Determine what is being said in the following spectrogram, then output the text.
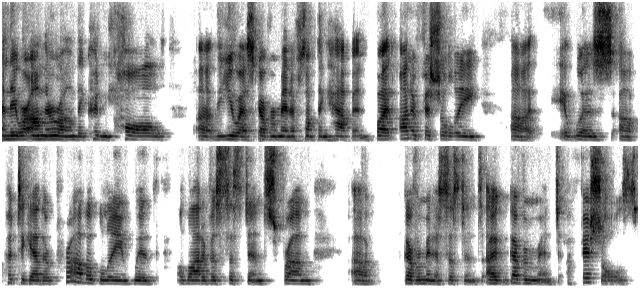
and they were on their own. They couldn't call uh, the U.S. government if something happened, but unofficially uh, it was uh, put together probably with a lot of assistance from uh, government assistance, uh, government officials.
